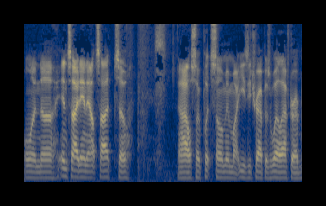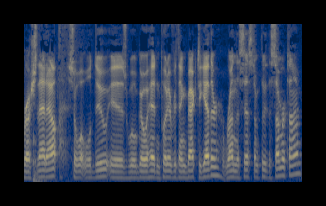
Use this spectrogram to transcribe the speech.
on uh, inside and outside. So I also put some in my easy trap as well after I brushed that out. So what we'll do is we'll go ahead and put everything back together, run the system through the summertime,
